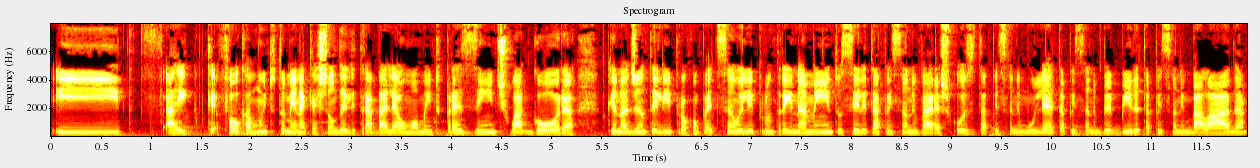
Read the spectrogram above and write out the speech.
E aí foca muito também na questão dele trabalhar o momento presente, o agora. Porque não adianta ele ir para uma competição, ele ir para um treinamento, se ele tá pensando em várias coisas, tá pensando em mulher, tá pensando em bebida, tá pensando em balada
